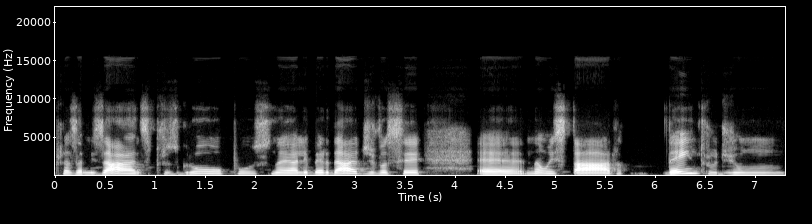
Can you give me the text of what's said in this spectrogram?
para as amizades, para os grupos, né, a liberdade de você, eh, não estar dentro de um,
